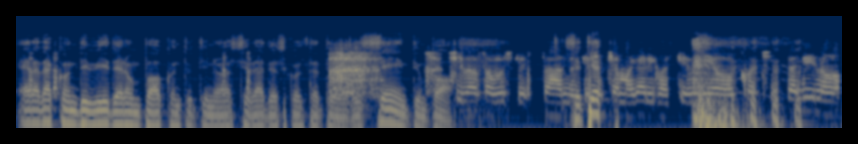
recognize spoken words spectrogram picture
era da condividere un po' con tutti i nostri radioascoltatori. Senti un po'. Sì, no, stavo scherzando, se, ti... c'è magari qualche mio concittadino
